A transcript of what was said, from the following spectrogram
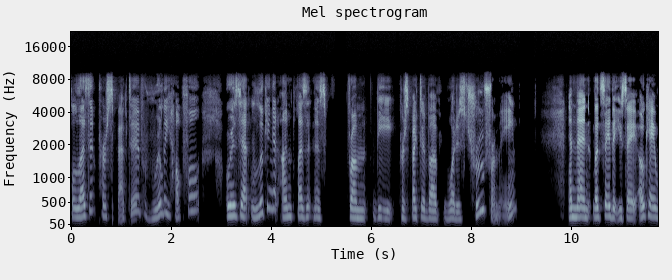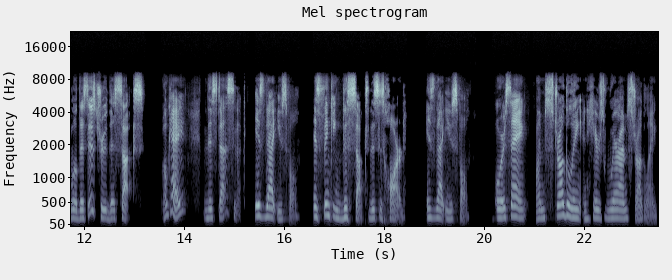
pleasant perspective really helpful? Or is that looking at unpleasantness from the perspective of what is true for me? And then let's say that you say, okay, well, this is true. This sucks. Okay, this does suck. Is that useful? Is thinking this sucks. This is hard. Is that useful? Or saying, I'm struggling and here's where I'm struggling.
